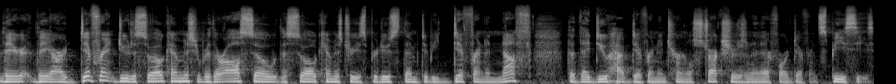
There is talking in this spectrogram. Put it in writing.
they're they are different due to soil chemistry, but they're also the soil chemistry has produced them to be different enough that they do have different internal structures and are therefore different species.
